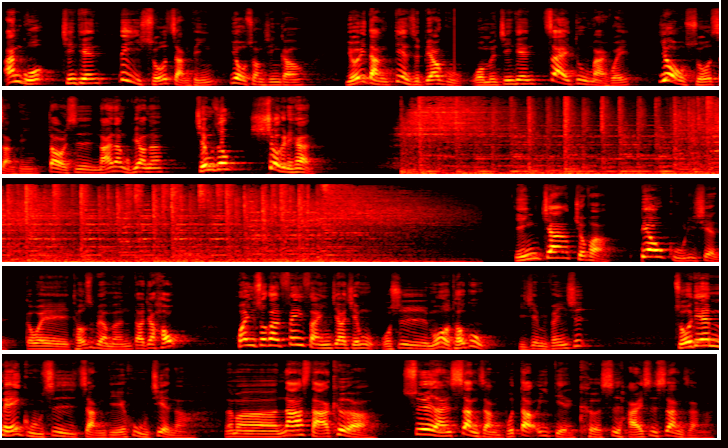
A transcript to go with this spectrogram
安国今天力所涨停，又创新高。有一档电子标股，我们今天再度买回，又所涨停，到底是哪一档股票呢？节目中秀给你看。赢家九法标股立现，各位投资朋友们，大家好，欢迎收看《非凡赢家》节目，我是摩尔投顾李建民分析师。昨天美股是涨跌互见啊，那么纳斯达克啊虽然上涨不到一点，可是还是上涨啊，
